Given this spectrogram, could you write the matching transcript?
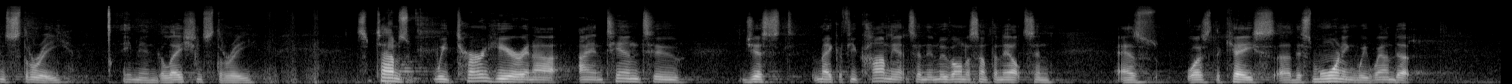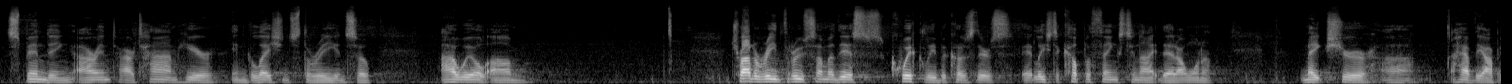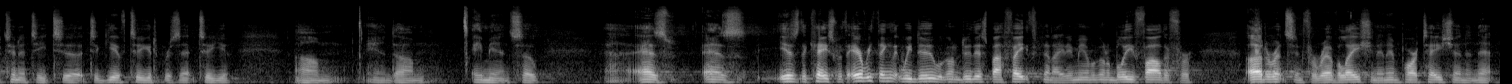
Galatians 3. Amen. Galatians 3. Sometimes we turn here and I, I intend to just make a few comments and then move on to something else. And as was the case uh, this morning, we wound up spending our entire time here in Galatians 3. And so I will um, try to read through some of this quickly because there's at least a couple of things tonight that I want to make sure. Uh, I have the opportunity to, to give to you, to present to you. Um, and um, amen. So, uh, as, as is the case with everything that we do, we're going to do this by faith tonight. Amen. We're going to believe, Father, for utterance and for revelation and impartation, and that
